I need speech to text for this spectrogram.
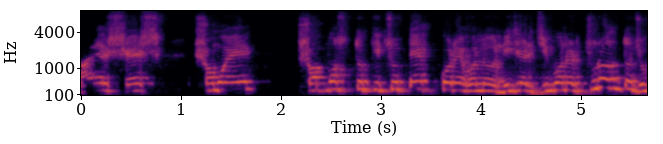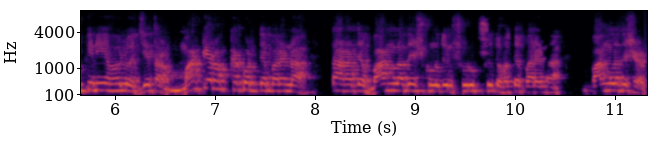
মায়ের শেষ সময়ে সমস্ত কিছু ত্যাগ করে হলো নিজের জীবনের চূড়ান্ত ঝুঁকি নিয়ে হলো যে তার মাকে রক্ষা করতে পারে না, তার হাতে বাংলাদেশ কোনোদিন সুরক্ষিত হতে পারে না, বাংলাদেশের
